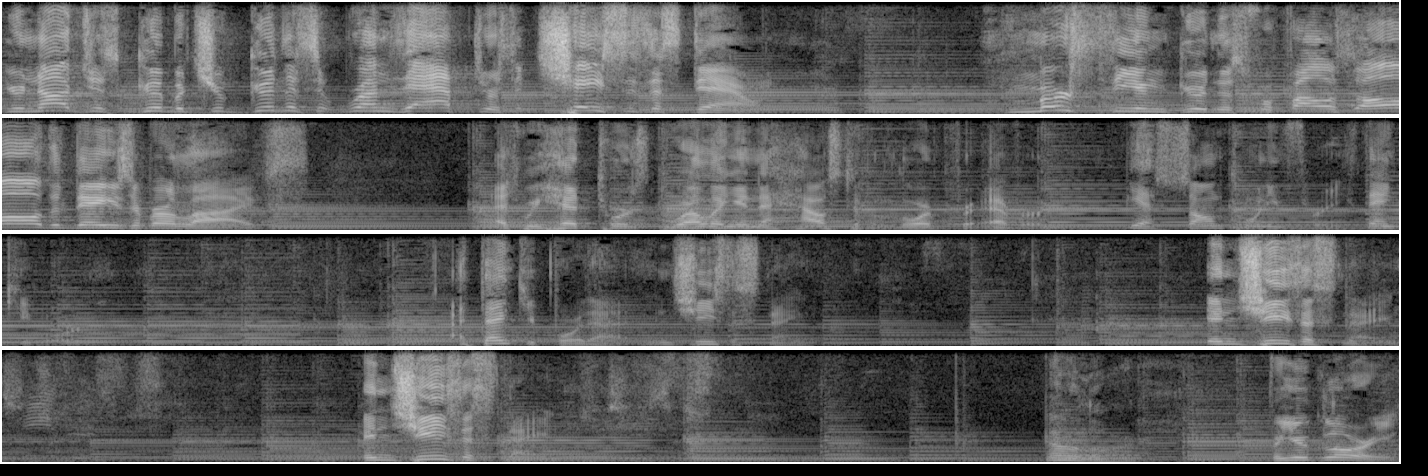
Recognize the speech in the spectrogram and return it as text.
You're not just good, but your goodness, it runs after us, it chases us down. Mercy and goodness will follow us all the days of our lives as we head towards dwelling in the house of the Lord forever. Yes, Psalm 23. Thank you, Lord. I thank you for that in Jesus' name. In Jesus' name. In Jesus' name. Oh, Lord. For your glory.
